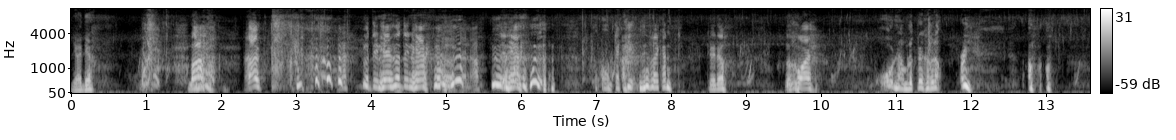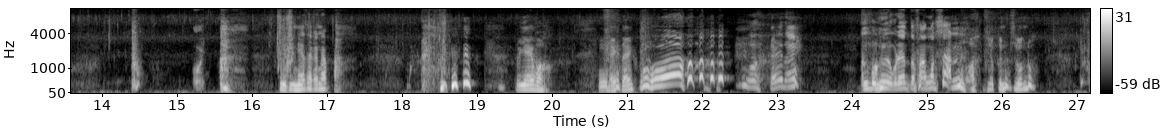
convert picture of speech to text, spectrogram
เดี๋ยวเดี๋ยวป้าตายคือตีนแหนคือตีนแหนเออนั่นเอาตีนแหนโอ้จะกี้นี่อะไรกันเดี๋ยวเดี๋ยวก็คอยโอ้น้ำลึกเลยครับพี่น้องเอ้ยเอาเอาโอ้ยนี่ทีนี้สักกันครับเป็นไงบ่เตะเตะโอ้โหเตะเตะมันบ่ฮือบ่ได้แต่ฟังมันสั่นโอ้ยยกขึ้นสูงดูโ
